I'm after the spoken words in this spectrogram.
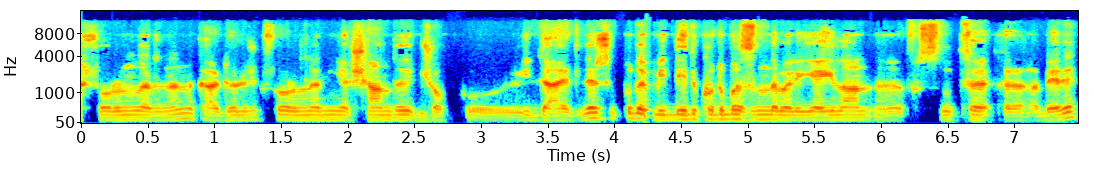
sorunlarının, kardiyolojik sorunların yaşandığı çok iddia edilir. Bu da bir dedikodu bazında böyle yayılan fısıltı haberi.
